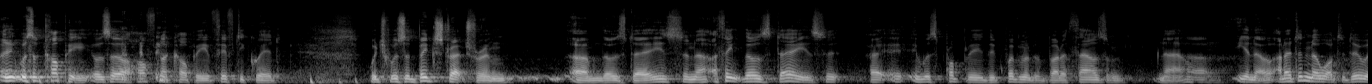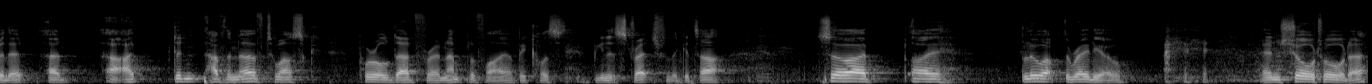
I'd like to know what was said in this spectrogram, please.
it was a copy. It was a Hofner copy, 50 quid, which was a big stretch for him um, those days. And uh, I think those days it, uh, it, was probably the equivalent of about a thousand now. Oh. You know, and I didn't know what to do with it. Uh, I didn't have the nerve to ask poor old dad for an amplifier because it'd been a stretch for the guitar. So I, I blew up the radio in short order.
